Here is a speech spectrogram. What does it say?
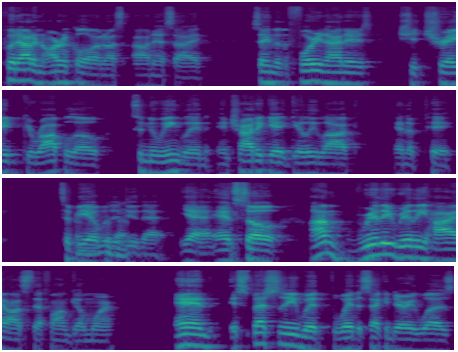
put out an article on us on SI saying that the 49ers should trade Garoppolo to New England and try to get Gilly Lock and a pick to be able to that. do that. Yeah. And so I'm really, really high on Stephon Gilmore. And especially with the way the secondary was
